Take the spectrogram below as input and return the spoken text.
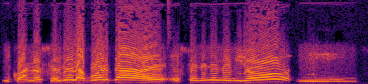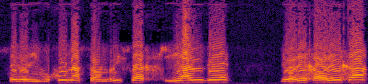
y cuando se abrió la puerta eh, ese nene me miró y se le dibujó una sonrisa gigante de oreja a oreja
